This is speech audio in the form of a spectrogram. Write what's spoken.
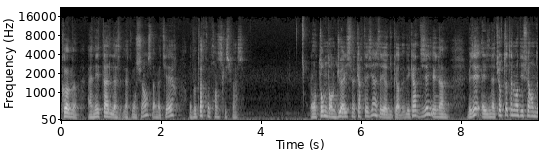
comme un état de la conscience, la matière, on ne peut pas comprendre ce qui se passe. On tombe dans le dualisme cartésien, c'est-à-dire Descartes, disait il y a une âme, mais elle est une nature totalement différente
